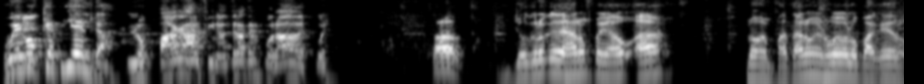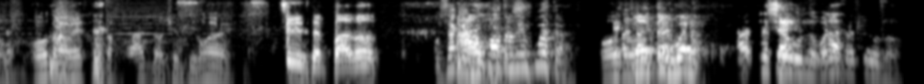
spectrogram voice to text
juegos que pierdas, los pagas al final de la temporada después. Claro. Yo creo que dejaron pegado a. Nos empataron el juego los vaqueros. Otra vez contra de 89. Sí, se empató. O sea que vamos para otro tiempo extra. Otro bueno. Ah, tres segundos, bueno, tres segundos.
